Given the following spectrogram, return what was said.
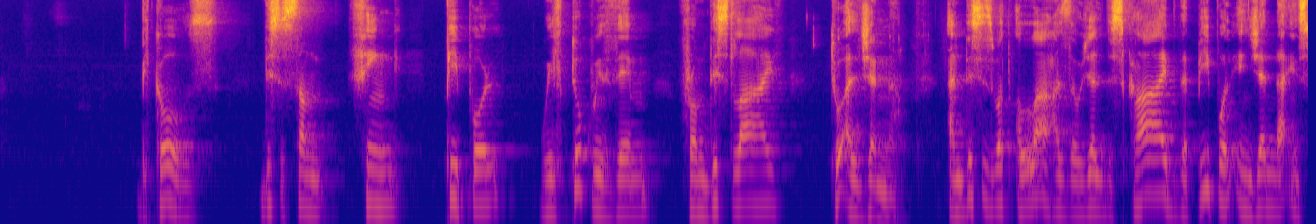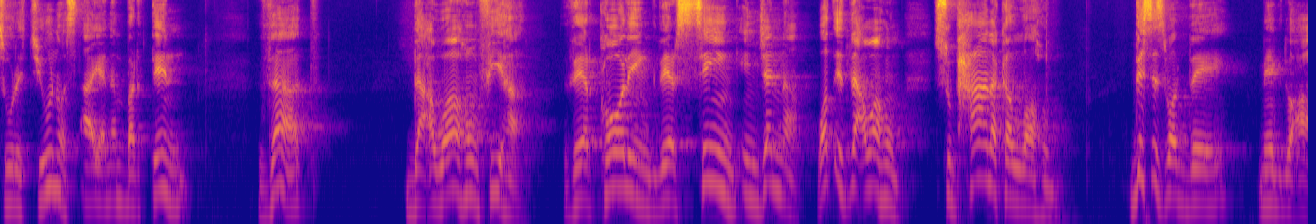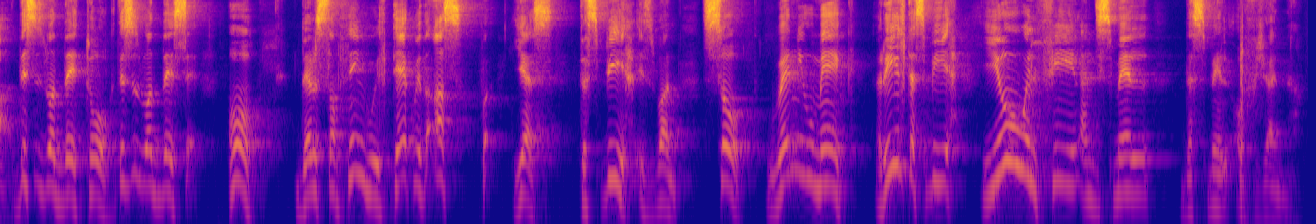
Because this is something people will take with them from this life to Al Jannah. And this is what Allah Azza wa described the people in Jannah in Surah Yunus, ayah number 10, that da'wahum fiha. They're calling, they're singing in Jannah. What is da'wahum? Subhanak Allahum. This is what they make dua. This is what they talk. This is what they say. Oh, there is something we'll take with us. Yes, tasbih is one. So when you make real tasbih, you will feel and smell the smell of Jannah.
